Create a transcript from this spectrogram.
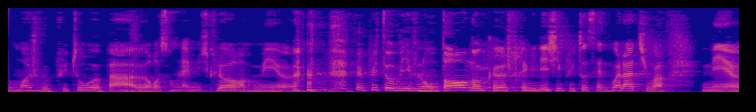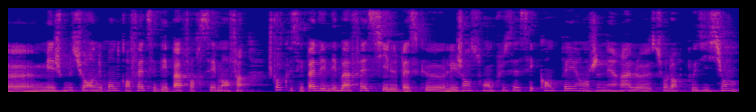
moi, je veux plutôt euh, pas euh, ressembler à Musclor, mais, euh, mais plutôt vivre longtemps, donc je privilégie plutôt cette voie-là, tu vois. Mais mais je me suis rendu compte qu'en fait, c'était pas forcément. Enfin, je trouve que c'est pas des débats faciles parce que les gens sont en plus assez campés en général sur leur position.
